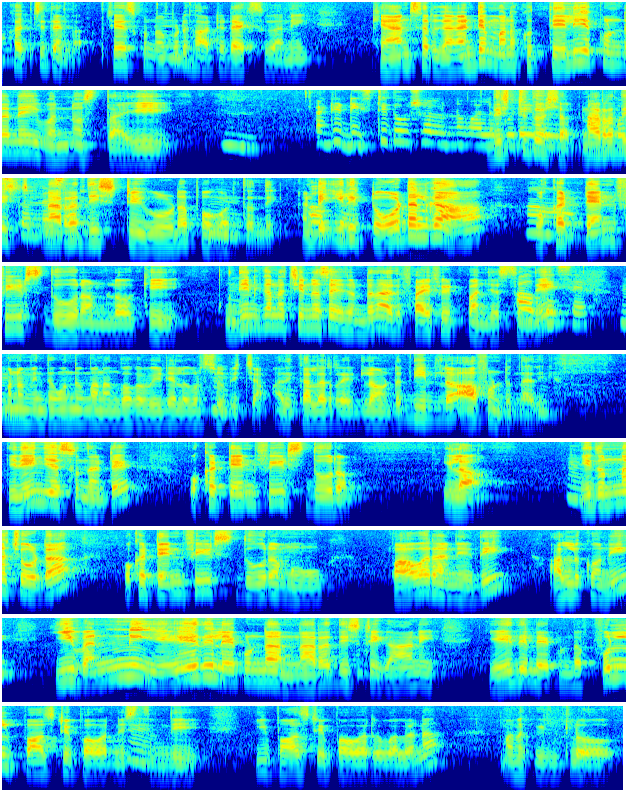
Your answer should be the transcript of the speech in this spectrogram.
ఖచ్చితంగా. చేసుకున్నప్పుడు హార్ట్ అటాక్స్ కానీ క్యాన్సర్ కానీ అంటే మనకు తెలియకుండానే ఇవన్నీ వస్తాయి. అంటే దిష్టి దోషాలు ఉన్న దిష్టి దోషాలు నరదిష్టి? నరదిష్టి కూడా పోగొడుతుంది. అంటే. ఇది టోటల్గా ఒక టెన్ ఫీట్స్ దూరంలోకి దీనికన్నా చిన్న సైజ్ ఉంటుంది? అది ఫైవ్ ఫీట్ పనిచేస్తుంది. మనం ఇంతకుముందు మనం ఇంకొక వీడియోలో కూడా చూపించాం. అది కలర్ రెడ్లో ఉంటుంది దీంట్లో ఆఫ్ ఉంటుంది అది. ఇది ఏం చేస్తుందంటే ఒక టెన్ ఫీట్స్ దూరం. ఇలా. ఇది ఉన్న చోట ఒక టెన్ ఫీట్స్ దూరము పవర్ అనేది అల్లుకొని ఇవన్నీ ఏది లేకుండా నరదిష్టి కానీ ఏది లేకుండా ఫుల్ పాజిటివ్ పవర్ని ఇస్తుంది. ఈ పాజిటివ్ పవర్ వలన మనకు ఇంట్లో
